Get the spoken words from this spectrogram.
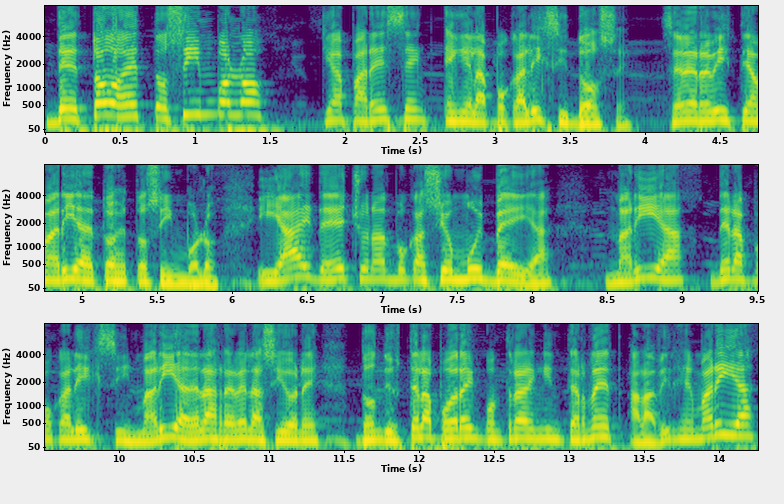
de todos estos símbolos que aparecen en el Apocalipsis 12. Se le reviste a María de todos estos símbolos. Y hay de hecho una advocación muy bella María del Apocalipsis, María de las Revelaciones, donde usted la podrá encontrar en internet a la Virgen María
